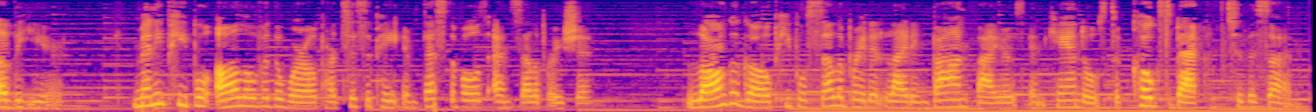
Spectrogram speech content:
of the year. Many people all over the world participate in festivals and celebration. Long ago, people celebrated lighting bonfires and candles to coax back to the sun.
